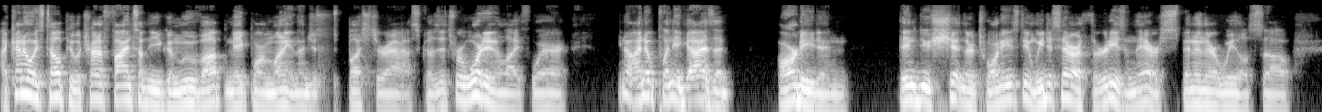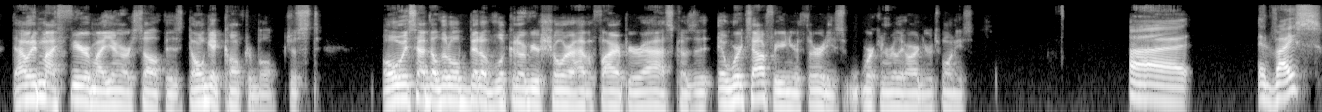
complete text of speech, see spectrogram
I kind of always tell people try to find something you can move up, make more money, and then just bust your ass because it's rewarding in life. Where, you know, I know plenty of guys that partied and didn't do shit in their 20s, dude. We just hit our 30s and they are spinning their wheels. So that would be my fear of my younger self is don't get comfortable. Just always have that little bit of looking over your shoulder, I have a fire up your ass because it, it works out for you in your 30s, working really hard in your 20s. Uh, advice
